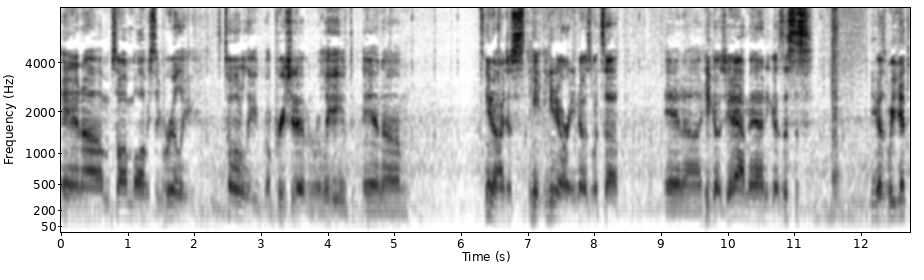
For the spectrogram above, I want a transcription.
And um, so I'm obviously really totally appreciative and relieved. And, um, you know, I just, he, he already knows what's up. And uh, he goes, yeah, man. He goes, this is, goes, we get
